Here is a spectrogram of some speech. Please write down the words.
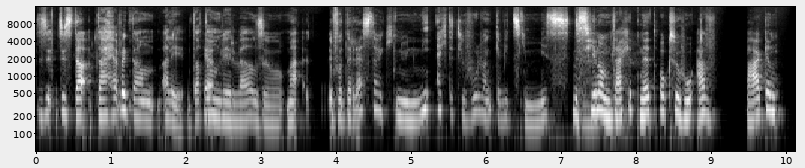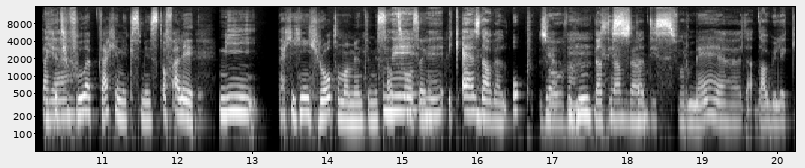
dus, dus dat, dat heb ik dan, allez, dat dan weer wel zo. Maar voor de rest heb ik nu niet echt het gevoel van ik heb iets gemist. Misschien omdat je het net ook zo goed afbakent dat je het gevoel hebt dat je niks mist. Of allee, niet dat je geen grote momenten mist, zal ik zo Nee, zeggen. nee, ik eis dat wel op. Zo, Ja. van, Mhm, dat, is, dat. dat is voor mij, eh, dat, dat wil ik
